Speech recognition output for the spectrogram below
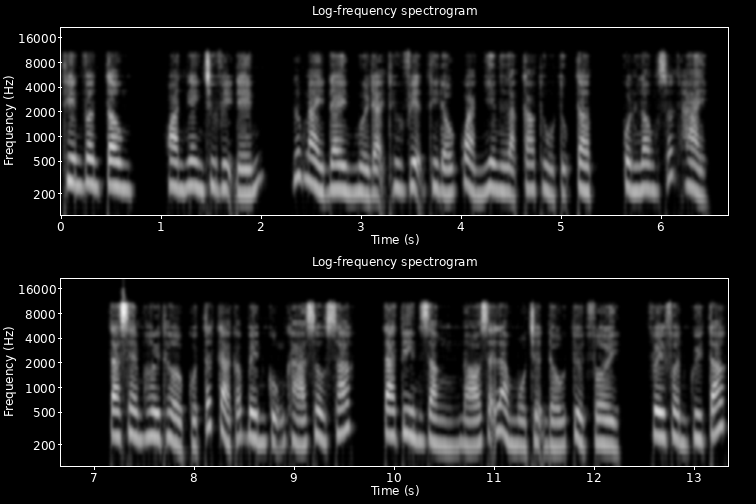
Thiên Vân Tông, hoan nghênh chư vị đến, lúc này đây 10 đại thư viện thi đấu quả nhiên là cao thủ tụ tập, quần long xuất hải. Ta xem hơi thở của tất cả các bên cũng khá sâu sắc, ta tin rằng nó sẽ là một trận đấu tuyệt vời. Về phần quy tắc,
